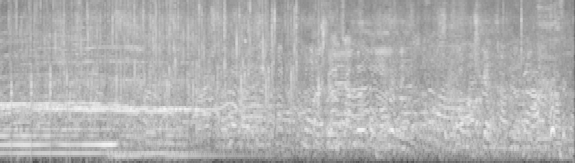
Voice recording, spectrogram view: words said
Thank you.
